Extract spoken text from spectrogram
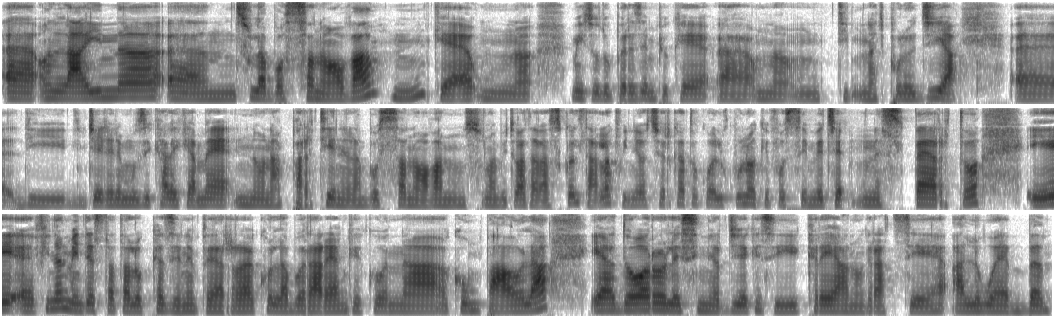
uh, online um, sulla bossa nova, mh, mm, che è un metodo per esempio che è una, un, una tipologia di, di genere musicale musicale che a me non appartiene, la bossa nova, non sono abituata ad ascoltarla, quindi ho cercato qualcuno che fosse invece un esperto e eh, finalmente è stata l'occasione per collaborare anche con, uh, con Paola e adoro le sinergie che si creano grazie al web.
